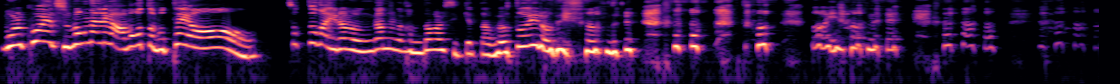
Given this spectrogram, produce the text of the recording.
뭘 코에 주먹 날리면 아무것도 못해요. 속도가 이러면 은간우가 감당할 수 있겠다고요? 또 이러네 이 사람들 또, 또 이러네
